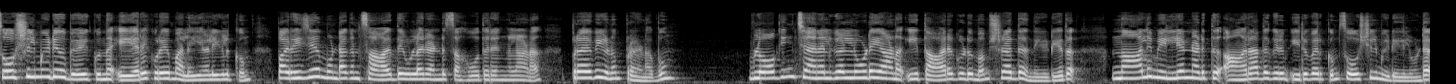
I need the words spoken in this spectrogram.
സോഷ്യൽ മീഡിയ ഉപയോഗിക്കുന്ന ഏറെക്കുറെ മലയാളികൾക്കും പരിചയമുണ്ടാകാൻ സാധ്യതയുള്ള രണ്ട് സഹോദരങ്ങളാണ് പ്രവീണും പ്രണവും. വ്ളോഗിംഗ് ചാനലുകളിലൂടെയാണ് ഈ താരകുടുംബം ശ്രദ്ധ നേടിയത്. നാല് മില്യണിനടുത്ത് ആരാധകരും ഇരുവർക്കും സോഷ്യൽ മീഡിയയിലുണ്ട്.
